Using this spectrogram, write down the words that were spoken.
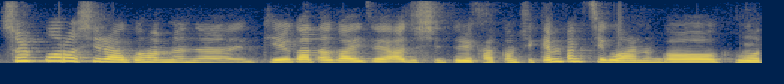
술버릇이라고 하면은 길 가다가 이제 아저씨들이 가끔씩 깸방 치고 하는 거 그거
